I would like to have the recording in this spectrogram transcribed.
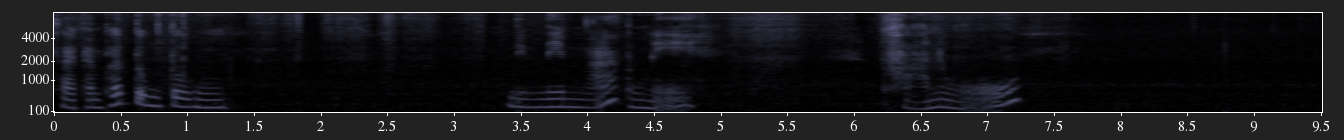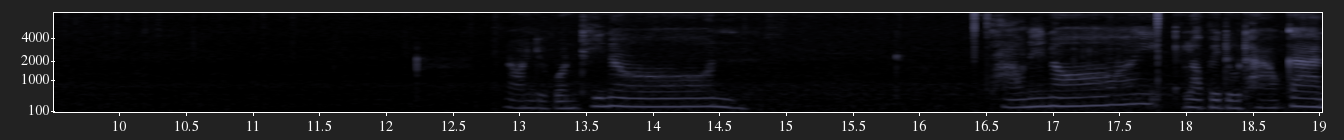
ใส่แพมเพิร์ดตุงๆนิ่มๆนะตรงนี้ ขาหนูนอนอยู่บนที่นอน ท้าน้อยๆ เราไปดูเท้ากัน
